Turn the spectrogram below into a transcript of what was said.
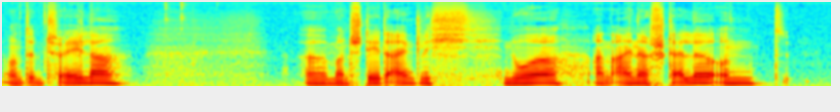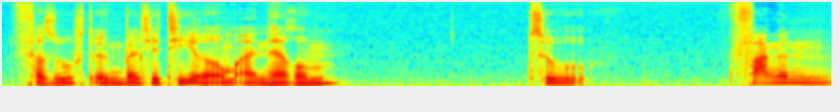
und im Trailer, äh, man steht eigentlich nur an einer Stelle und versucht irgendwelche Tiere um einen herum zu fangen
